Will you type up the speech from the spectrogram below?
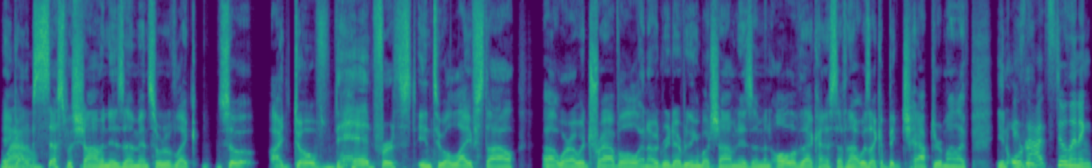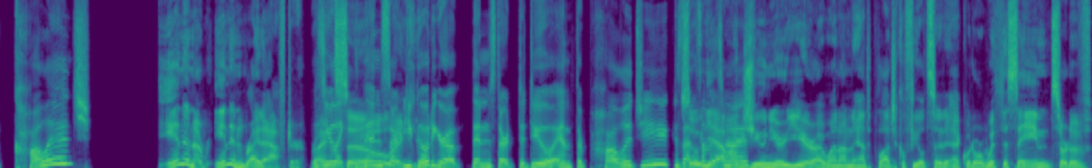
and got obsessed with shamanism and sort of like so I dove head first into a lifestyle uh, where I would travel and I would read everything about shamanism and all of that kind of stuff. And that was like a big chapter of my life. In is order, that still then in college in and in and right after, right? You like So, then start. like- you go to Europe, then start to do anthropology because that's so yeah, my junior year, I went on an anthropological field study to Ecuador with the same sort of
